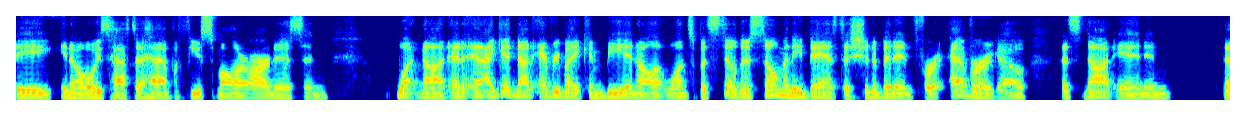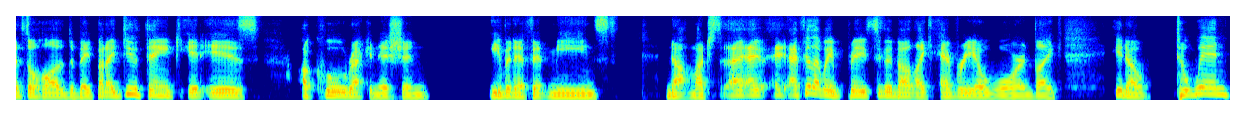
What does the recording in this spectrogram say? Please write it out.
they you know always have to have a few smaller artists and whatnot and, and i get not everybody can be in all at once but still there's so many bands that should have been in forever ago that's not in and that's a whole other debate but i do think it is a cool recognition even if it means not much. I i, I feel that way basically about like every award. Like you know to win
